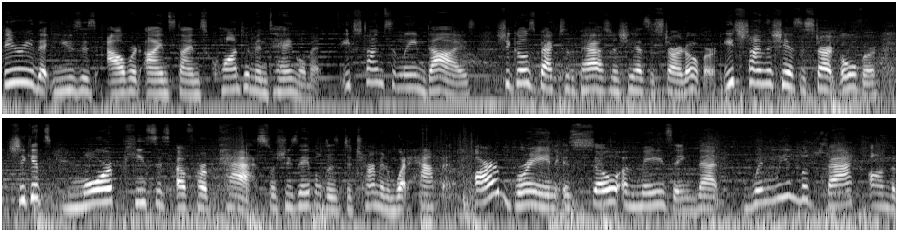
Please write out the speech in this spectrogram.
theory that uses Albert Einstein's quantum entanglement. Each time Selene dies, she goes back to the past and she has to start over. Each time that she has to start over, she gets more pieces of her past, so she's able to determine what happened. Our brain is so amazing that when we look back on the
